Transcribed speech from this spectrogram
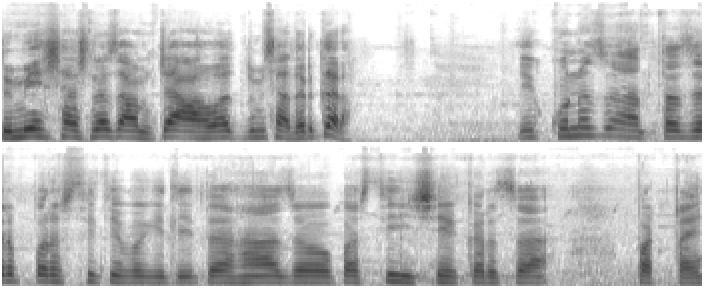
तुम्ही शासनाचा आमच्या अहवाल तुम्ही सादर करा. एकूणच आता जर परिस्थिती बघितली तर हा जवळपास तीनशे एकरचा पट्टा आहे.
